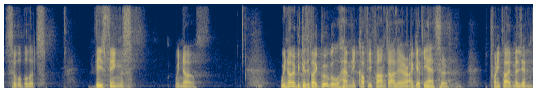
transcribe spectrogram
silver bullets. These things we know. We know because if I Google how many coffee farms are there, I get the answer 25 million,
